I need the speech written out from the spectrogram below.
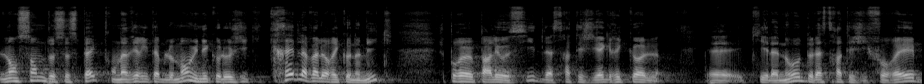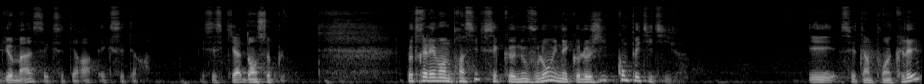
l'ensemble de ce spectre, on a véritablement une écologie qui crée de la valeur économique. Je pourrais parler aussi de la stratégie agricole qui est la nôtre, de la stratégie forêt, biomasse, etc. etc. Et c'est ce qu'il y a dans ce plan. L'autre élément de principe, c'est que nous voulons une écologie compétitive. Et c'est un point clé.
